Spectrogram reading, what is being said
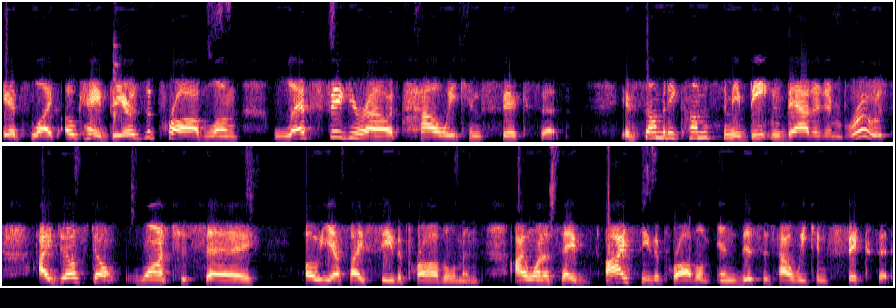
It's like, okay, there's the problem. Let's figure out how we can fix it. If somebody comes to me beaten, battered, and bruised, I just don't want to say, oh yes, I see the problem, and I want to say, I see the problem, and this is how we can fix it.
